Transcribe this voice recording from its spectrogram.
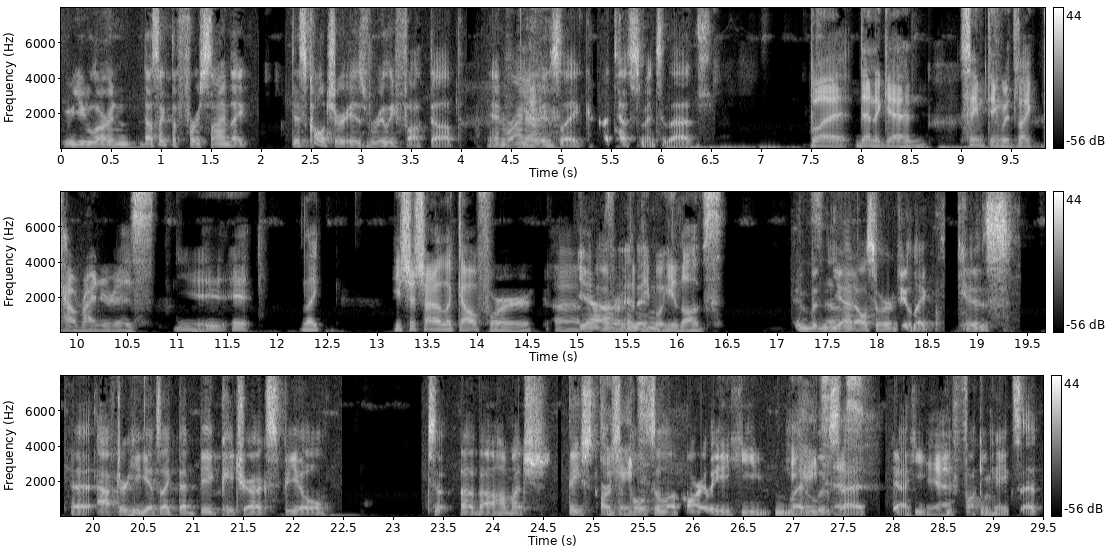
you learn that's like the first sign like this culture is really fucked up, and Reiner Yeah. is like a testament to that. But then again, same thing with like how Reiner is. It, it like he's just trying to look out for uh, Yeah, for the then- people he loves. But So- yeah, it also revealed like his uh, after he gives like that big patriarch spiel to, about how much they s- are He supposed hates- to love Marley. He, let loose this. that yeah he, Yeah. he fucking hates it.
